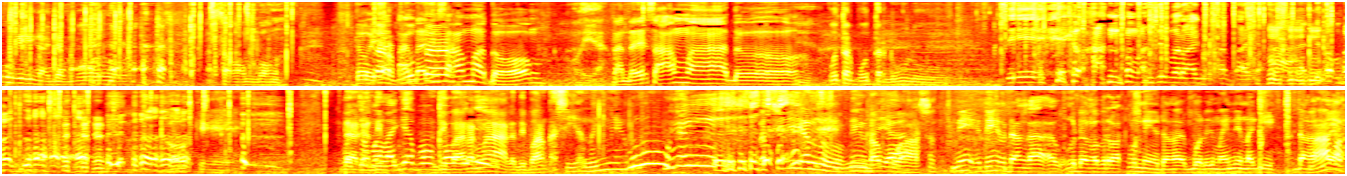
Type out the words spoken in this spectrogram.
Wih, nggak jebol. Sombong. Tuh ya Putar, tandanya putar. sama dong. Oh iya. Tandanya sama tuh. Puter-puter dulu. Anda masih meragukan saya. Aja masa. Mau coba lagi apa ganti barang ini? lah, ganti barang kasihan ini. Uh, kasihan lu. Ini udah ya. puasa. Nih, ini udah nggak udah nggak berlaku nih, udah nggak boleh mainin lagi. Udah nggak fair.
